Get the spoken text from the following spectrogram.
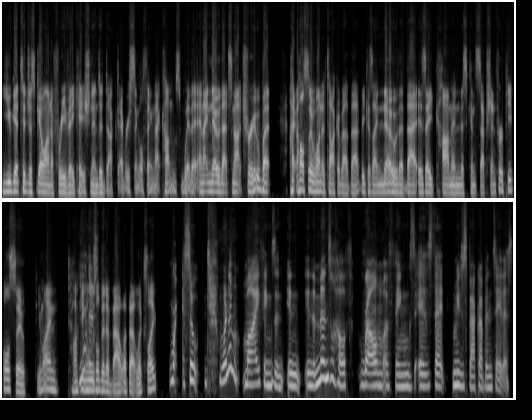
you get to just go on a free vacation and deduct every single thing that comes with it. And I know that's not true, but I also want to talk about that because I know that that is a common misconception for people. So, do you mind talking yeah, a little bit about what that looks like? So, one of my things in, in in the mental health realm of things is that let me just back up and say this.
